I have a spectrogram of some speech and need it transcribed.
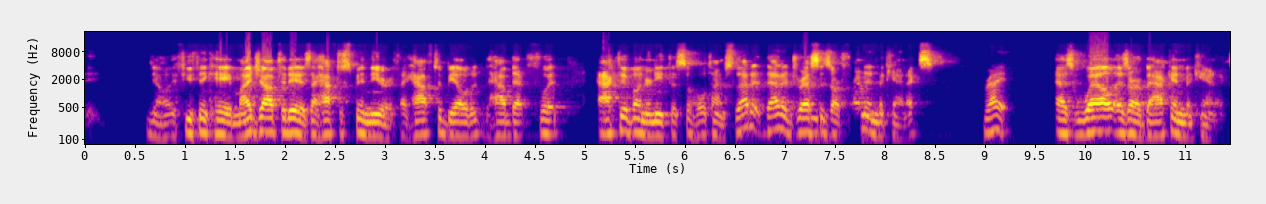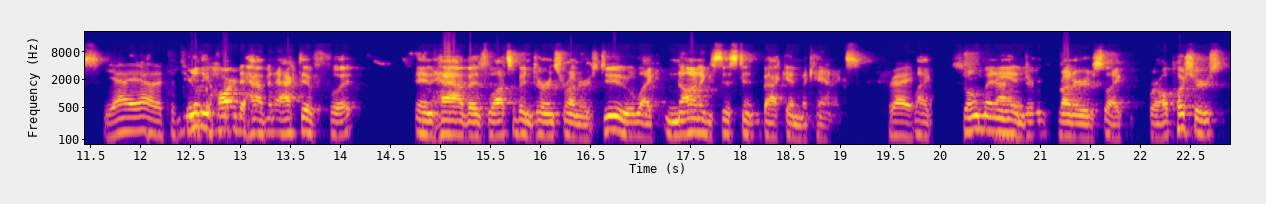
you know, if you think, hey, my job today is I have to spin the earth, I have to be able to have that foot active underneath us the whole time. So that that addresses our front end mechanics Right. as well as our back end mechanics. Yeah, yeah. That's a really hard to have an active foot and have, as lots of endurance runners do, like non-existent back end mechanics Right. like so many Right. endurance runners like we're all pushers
